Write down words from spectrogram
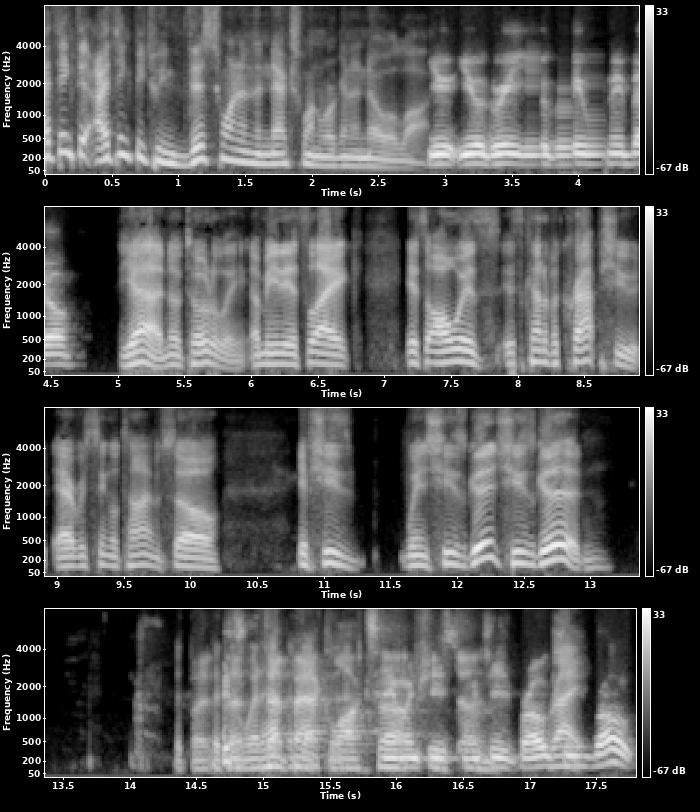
I think that I think between this one and the next one, we're gonna know a lot. You you agree? You agree with me, Bill? Yeah, no, totally. I mean, it's like it's always it's kind of a crapshoot every single time. So if she's when she's good, she's good. But, But, but then that, what that back after that? locks and when she's, she's when she's broke, Right. she's broke.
